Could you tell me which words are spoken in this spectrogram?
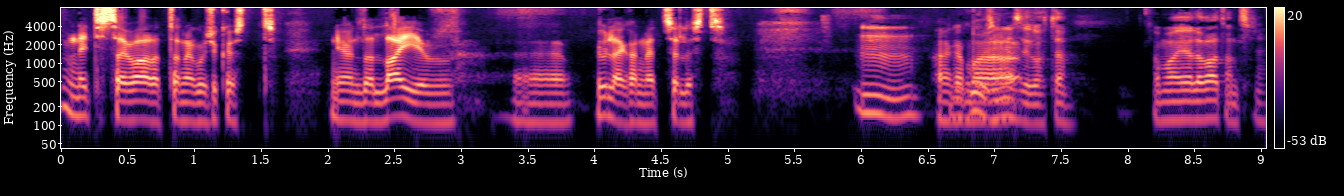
netist sai vaadata nagu sihukest nii-öelda live äh, ülekannet sellest mm,. aga ma kuulsin selle kohta, aga ma ei ole vaadanud seda.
